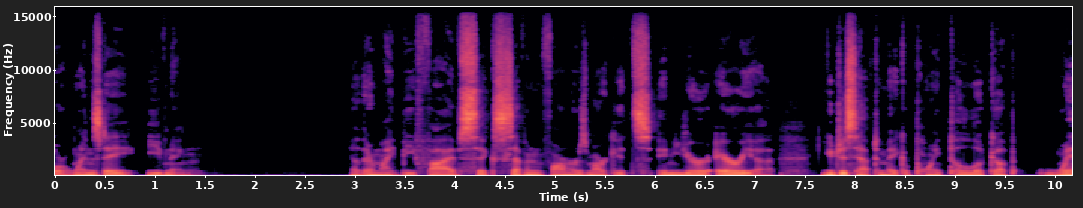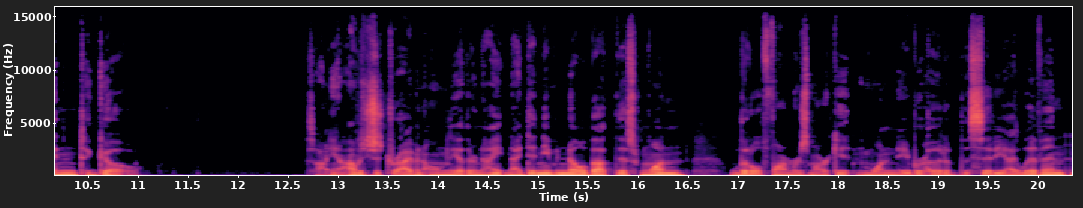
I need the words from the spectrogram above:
or Wednesday evening. You know, there might be five, six, seven farmers markets in your area. You just have to make a point to look up when to go. So, you know, I was just driving home the other night and I didn't even know about this one little farmer's market in one neighborhood of the city I live in.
